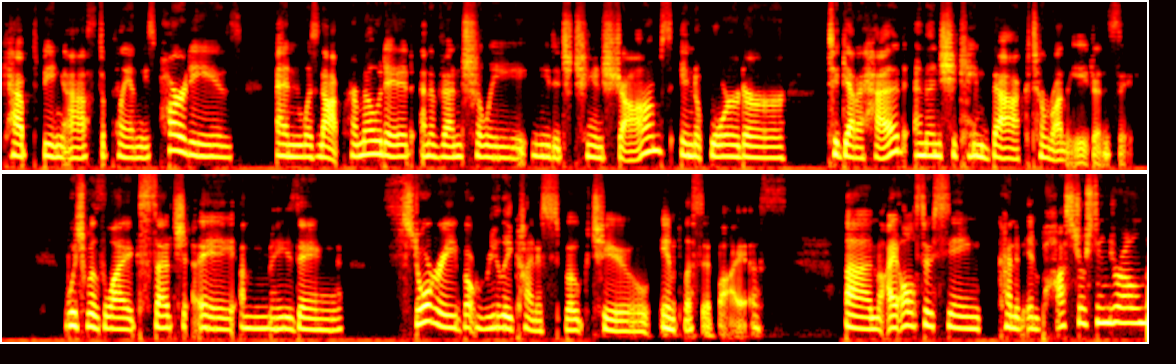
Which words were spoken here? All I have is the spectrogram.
kept being asked to plan these parties and was not promoted and eventually needed to change jobs in order to get ahead. And then she came back to run the agency, which was like such a amazing story, but really kind of spoke to implicit bias. Um, I also seeing kind of imposter syndrome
